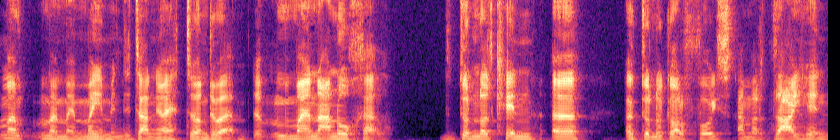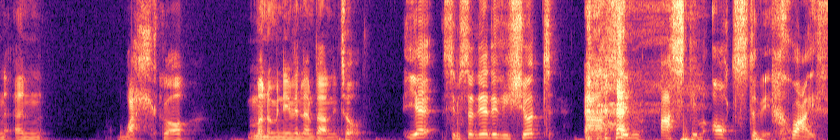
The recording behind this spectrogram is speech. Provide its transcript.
Mae'n ma, ma, ma mynd i danio eto, ond dwi e. Mae'n anochel. Dwrnod cyn y, y dwrnod gorffwys, a mae'r ddau hyn yn wallgo, maen nhw'n mynd i fynd amdani to. Ie, yeah, sy'n syniad i fi siwt, A sy'n a sdim ots dy fi, chwaith.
